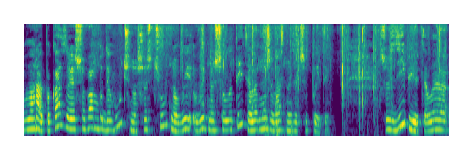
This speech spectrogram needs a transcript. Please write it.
Павлоград показує, що вам буде гучно, щось чутно, ви, видно, що летить, але може вас не зачепити. Щось зіб'ють, але е,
